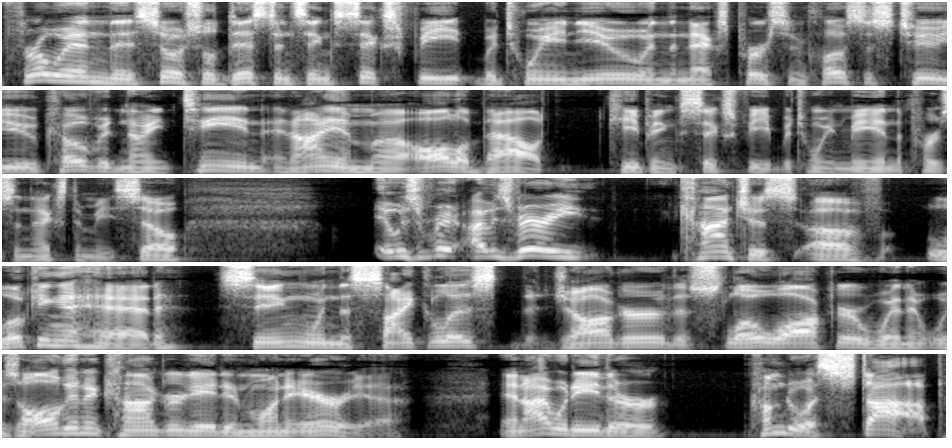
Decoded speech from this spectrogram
throw in the social distancing, six feet between you and the next person closest to you, COVID 19, and I am uh, all about keeping six feet between me and the person next to me. So it was, re- I was very conscious of looking ahead, seeing when the cyclist, the jogger, the slow walker, when it was all going to congregate in one area. And I would either come to a stop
